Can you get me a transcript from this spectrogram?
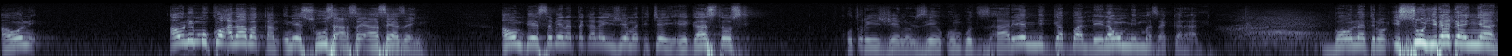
አሁን አሁንም እኮ አላበቃም። እኔ ሱስ አስያዘኝ። አሁን ቤተሰቤን አጠቃላይ ይዤ መጥቼ የጋስቶስ ቁጥር ይዤ ነው እዚህ የቆምኩት። ዛሬ የሚገባል ሌላውም ይመሰከራል በእውነት ነው። እሱ ይረዳኛል።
